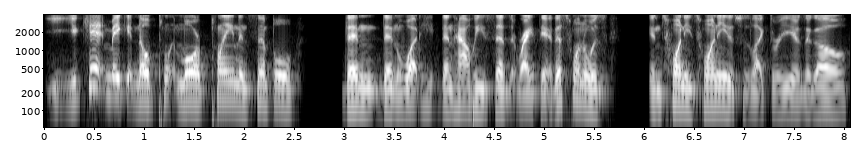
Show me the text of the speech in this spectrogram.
You can't make it no pl- more plain and simple than than what he, than how he says it right there. This one was in 2020. This was like three years ago.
